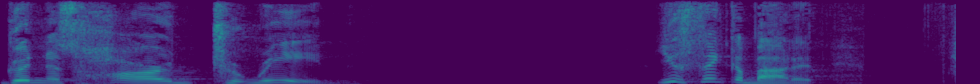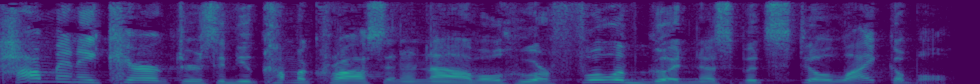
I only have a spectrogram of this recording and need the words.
goodness hard to read. You think about it. How many characters have you come across in a novel who are full of goodness but still likable?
